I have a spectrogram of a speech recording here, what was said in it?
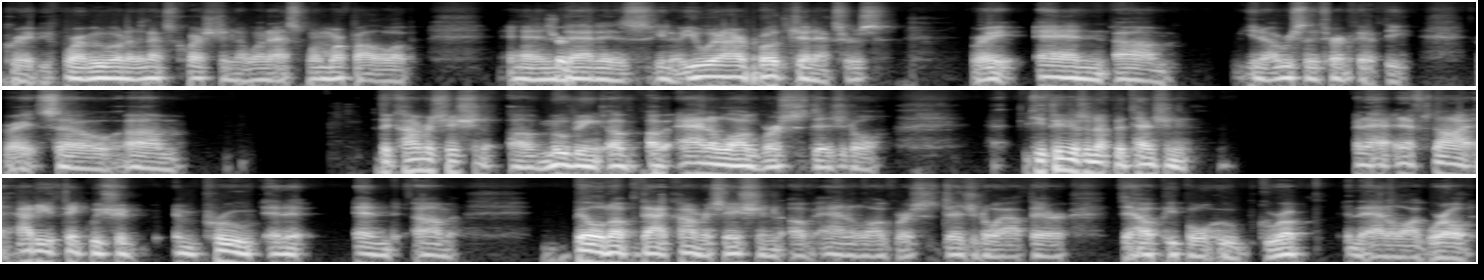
Great. Before I move on to the next question, I want to ask one more follow up, and sure. that is, you know, you and I are both Gen Xers, right? And um, you know, I recently turned fifty, right? So um, the conversation of moving of of analog versus digital, do you think there's enough attention? And if not, how do you think we should improve it and um, build up that conversation of analog versus digital out there to help people who grew up in the analog world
